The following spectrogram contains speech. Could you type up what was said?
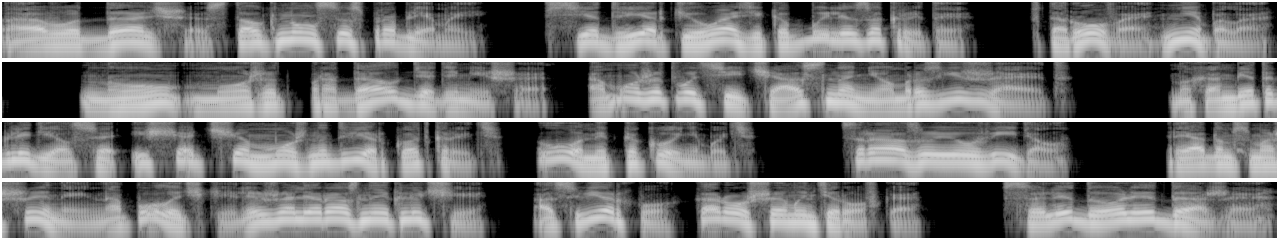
А вот дальше столкнулся с проблемой. Все дверки УАЗика были закрыты. Второго не было. Ну, может, продал дядя Миша, а может, вот сейчас на нем разъезжает. Махамбет огляделся, ища, чем можно дверку открыть. Ломик какой-нибудь. Сразу и увидел. Рядом с машиной на полочке лежали разные ключи, а сверху — хорошая монтировка. Солидоли даже.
